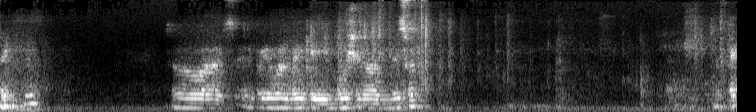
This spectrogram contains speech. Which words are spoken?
Okay. So, uh, does anybody want to make a motion on this one? Okay.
